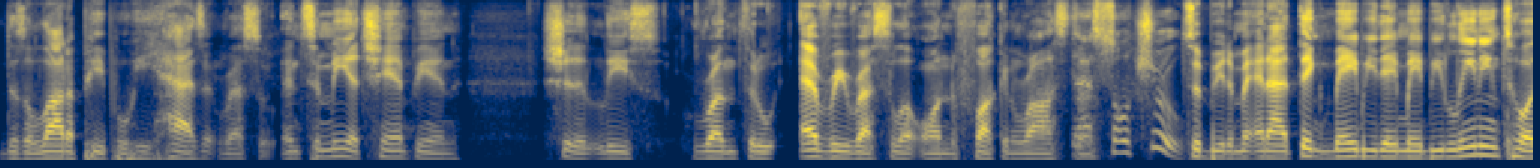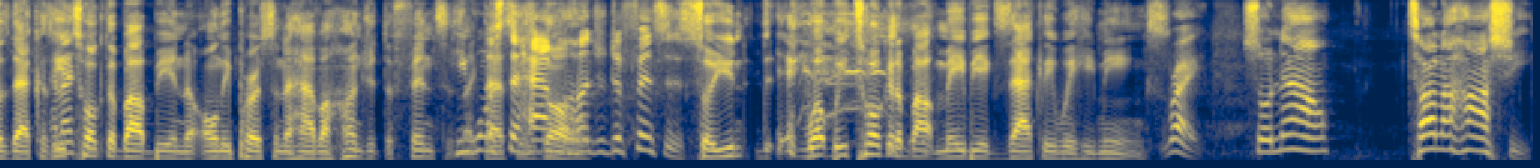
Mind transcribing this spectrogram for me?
There's a lot of people he hasn't wrestled, and to me, a champion should at least run through every wrestler on the fucking roster That's so true. to be the man. And I think maybe they may be leaning towards that because he I talked about being the only person to have hundred defenses. He like wants to have hundred defenses. So you, th- what we talking about, maybe exactly what he means. Right. So now Tanahashi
